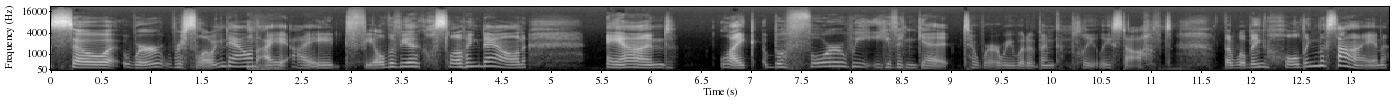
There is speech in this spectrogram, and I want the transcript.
So we're we're slowing down. I I feel the vehicle slowing down, and like before we even get to where we would have been completely stopped, the woman holding the sign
